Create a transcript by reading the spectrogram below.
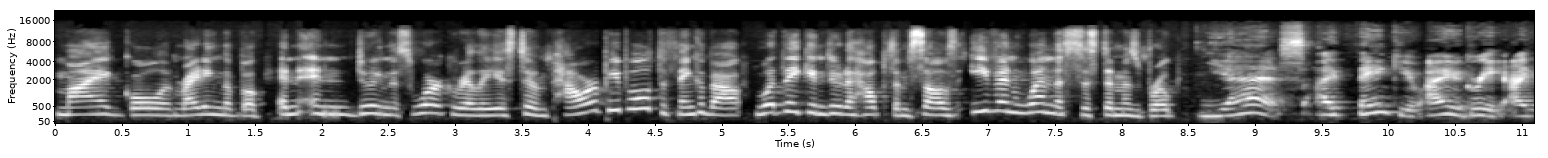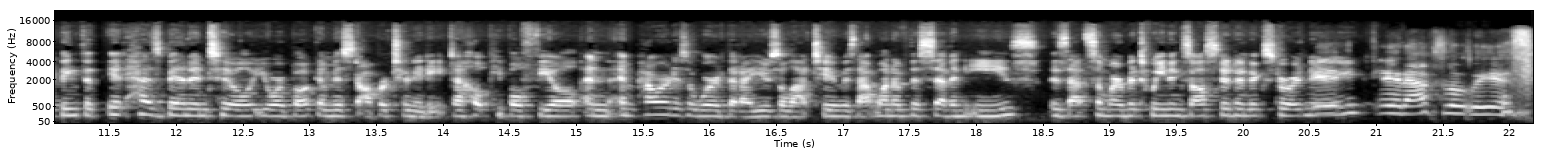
my goal in writing the book and, and doing this work really is to empower people to think about what they can do to help themselves, even when the system is broken. Yes, I thank you. I agree. I think that it has been until your book a missed opportunity to help people feel, and empowered is a word that I use a lot too. Is that one of the seven E's? Is that somewhere between exhausted and extraordinary? It, it absolutely is.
